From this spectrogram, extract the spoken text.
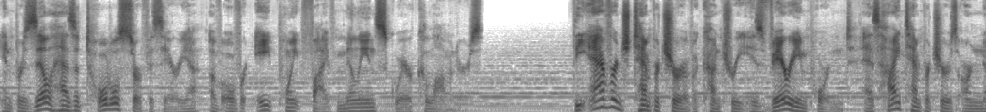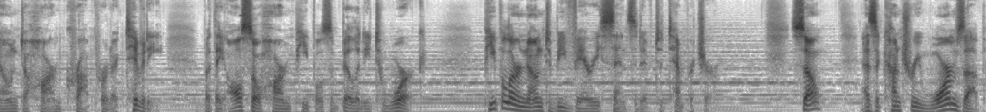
and Brazil has a total surface area of over 8.5 million square kilometers. The average temperature of a country is very important as high temperatures are known to harm crop productivity, but they also harm people's ability to work. People are known to be very sensitive to temperature. So, as a country warms up,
